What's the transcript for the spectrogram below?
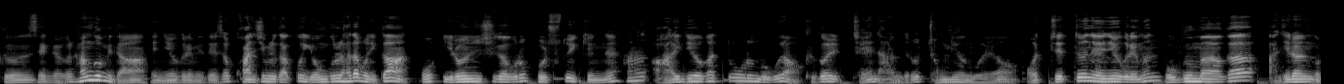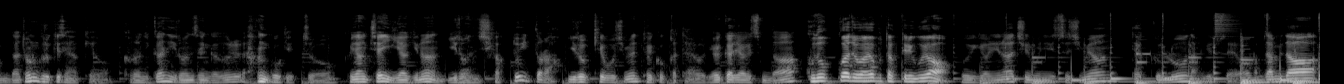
그런 생각을 한 겁니다. 애니어그램에 대해서 관심을 갖고 연구를 하다 보니까 어 이런 시각으로 볼 수도 있겠네 하는 아이디어가 떠오른 거고요. 그걸 제 나름대로 정리한 거예요. 어쨌든 애니어그램은 도그마가 아니라는 겁니다. 저는 그렇게 생각해요. 그러니까 이런 생각을 한 거겠죠. 그냥 제 이야기는 이런 시각도 있더라. 이렇게 보시면 될 것 같아요. 여기까지 하겠습니다. 구독과 좋아요 부탁드리고요. 의견이나 질문이 있으시면 댓글로 남겨주세요. 감사합니다.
